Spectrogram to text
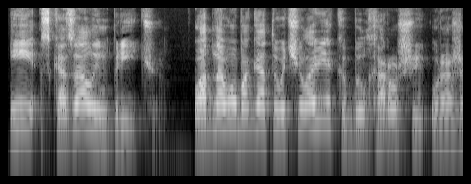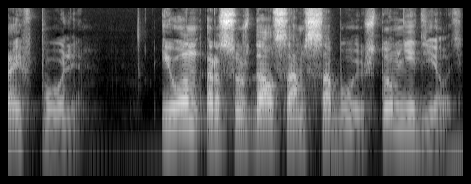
И сказал им притчу. У одного богатого человека был хороший урожай в поле. И он рассуждал сам с собой, что мне делать?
